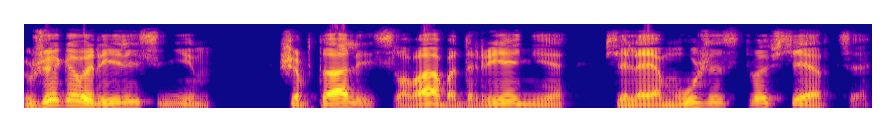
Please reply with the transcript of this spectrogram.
Уже говорили с ним, шептали слова ободрения, вселяя мужество в сердце.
